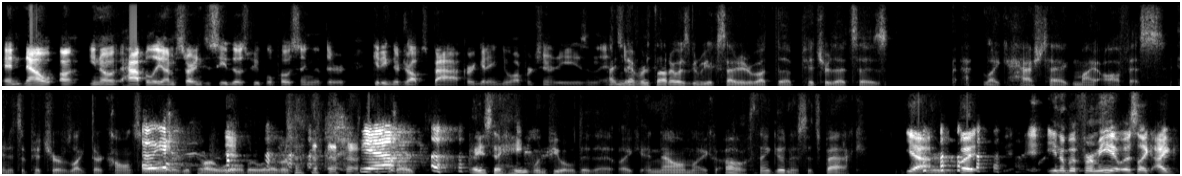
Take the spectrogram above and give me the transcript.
And now, uh, you know, happily, I'm starting to see those people posting that they're getting their jobs back or getting new opportunities. And, and I so- never thought I was going to be excited about the picture that says like hashtag my office, and it's a picture of like their console Oh, or yeah. their Guitar World or whatever. Yeah. Like, I used to hate when people did that. Like, and now I'm like, oh, thank goodness it's back. Yeah, There. but you know, but for me, it was like I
